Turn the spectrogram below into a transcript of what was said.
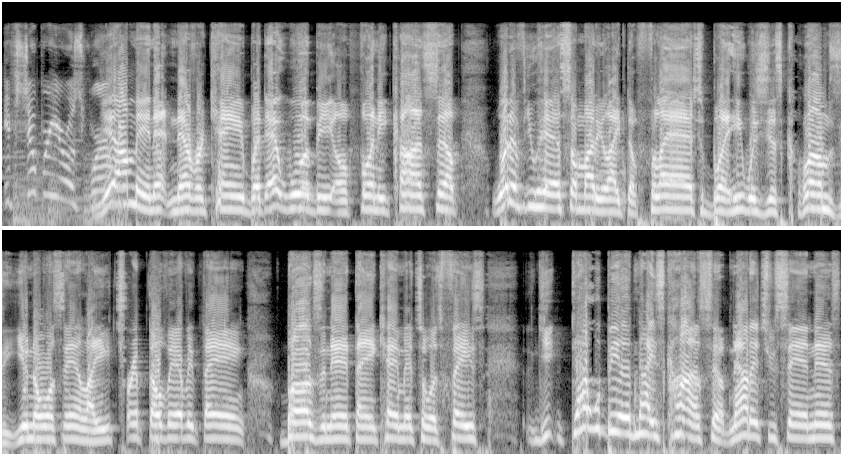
If superheroes were. Yeah, I mean that never came, but that would be a funny concept. What if you had somebody like the Flash, but he was just clumsy? You know what I'm saying? Like he tripped over everything, bugs and everything came into his face. You- that would be a nice concept. Now that you're saying this,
